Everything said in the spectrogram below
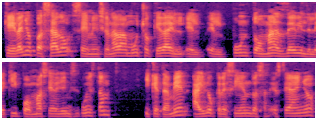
que el año pasado se mencionaba mucho que era el, punto más débil del equipo, más allá de James Winston, y que también ha ido creciendo este año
